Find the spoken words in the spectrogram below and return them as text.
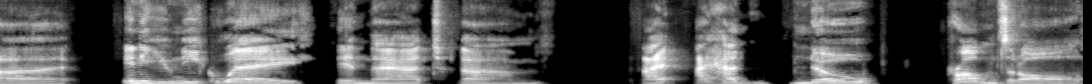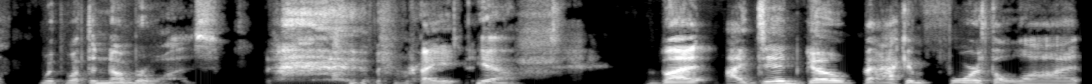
uh, in a unique way, in that um, I I had no problems at all with what the number was. right Yeah. But I did go back and forth a lot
